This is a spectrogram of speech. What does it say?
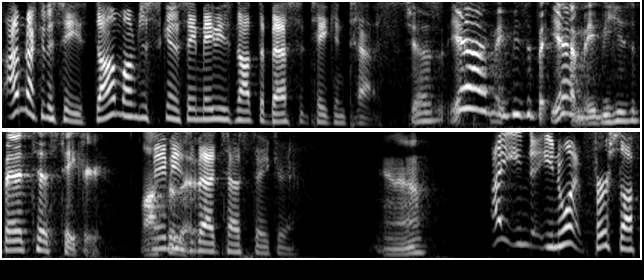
I'm not going to say he's dumb. I'm just going to say maybe he's not the best at taking tests. Just yeah, maybe he's a ba- yeah, maybe he's a bad test taker. Lots maybe of he's a bad test taker. You know, I you know, what? First off,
